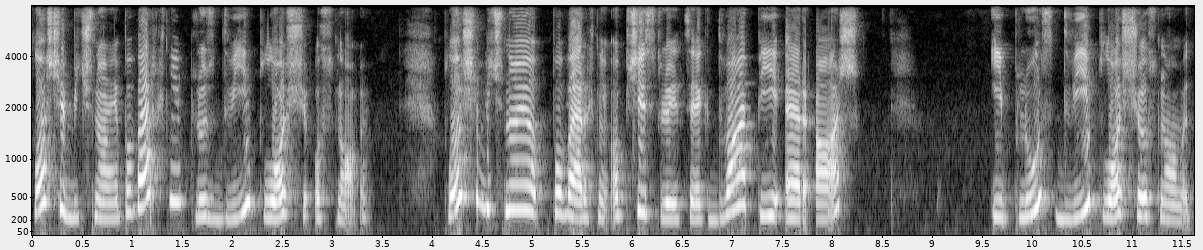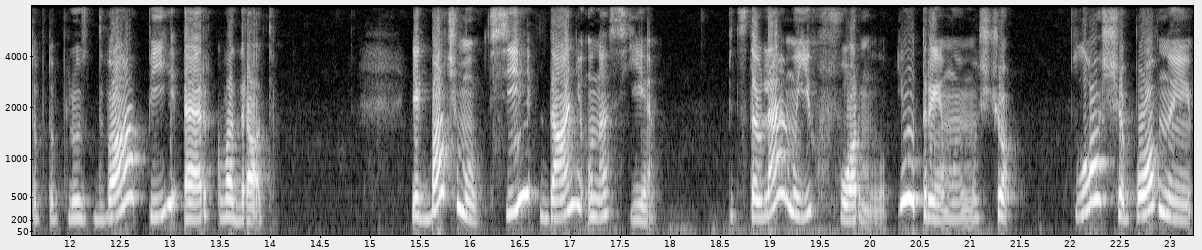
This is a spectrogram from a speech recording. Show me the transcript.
площа бічної поверхні плюс 2 площі основи. Площа бічної поверхні обчислюється як 2πrh і плюс 2 площі основи, тобто плюс 2πr квадрат. Як бачимо, всі дані у нас є. Підставляємо їх в формулу і отримуємо, що площа повної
